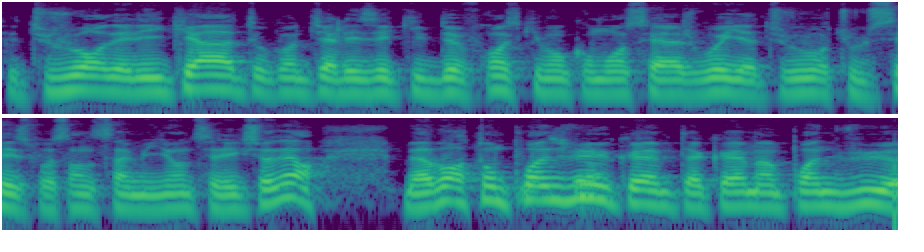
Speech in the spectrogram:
c'est toujours délicat quand il y a les équipes de France qui vont commencer à jouer, il y a toujours, tu le sais, 65 millions de sélectionneurs. Mais avoir ton point de vue quand même, tu as quand même un point de vue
